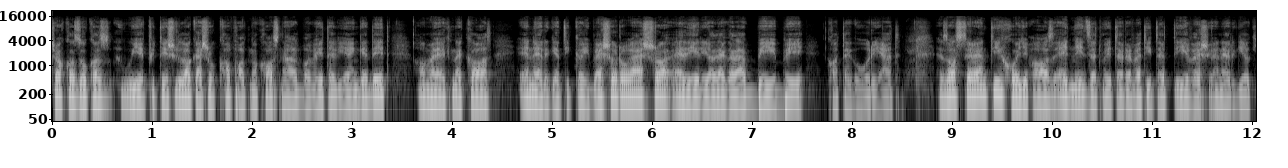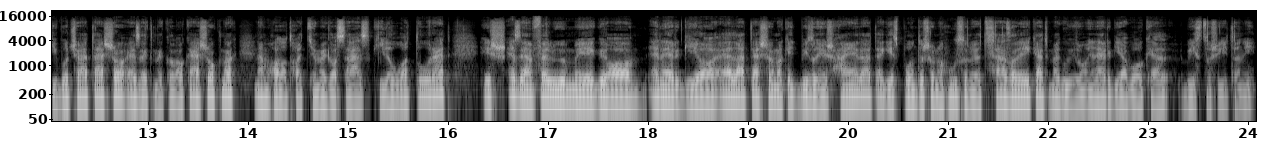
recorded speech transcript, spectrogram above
csak azok az újépítésű lakások kaphatnak használatba vételi engedélyt, amelyeknek az energetikai besorolása eléri a legalább BB kategóriát. Ez azt jelenti, hogy az egy négyzetméterre vetített éves energia kibocsátása ezeknek a lakásoknak nem haladhatja meg a 100 kWh-át, és ezen felül még a energia ellátásának egy bizonyos hányadát, egész pontosan a 25%-át megújuló energiából kell biztosítani.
